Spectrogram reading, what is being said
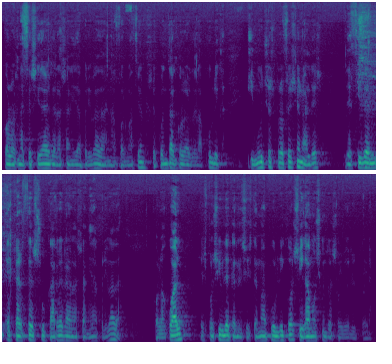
con, las necesidades de la sanidad privada en la formación, se cuentan con las de la pública. Y muchos profesionales deciden ejercer su carrera en la sanidad privada, con lo cual es posible que en el sistema público sigamos sin resolver el problema.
